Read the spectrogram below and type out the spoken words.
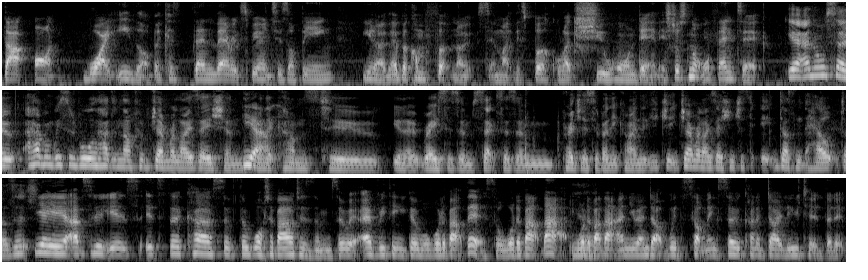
that aren't white either, because then their experiences are being, you know, they become footnotes in like this book or like shoehorned in. It's just not authentic. Yeah, and also, haven't we sort of all had enough of generalisation Yeah. when it comes to you know racism, sexism, prejudice of any kind? Generalisation just it doesn't help, does it? Yeah, yeah, absolutely. It's it's the curse of the whataboutism. So everything you go, well, what about this or what about that? What about that? And you end up with something so kind of diluted that it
